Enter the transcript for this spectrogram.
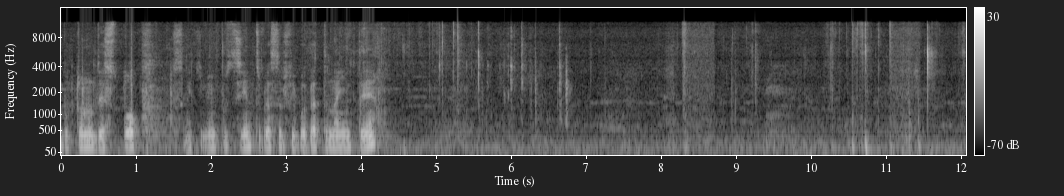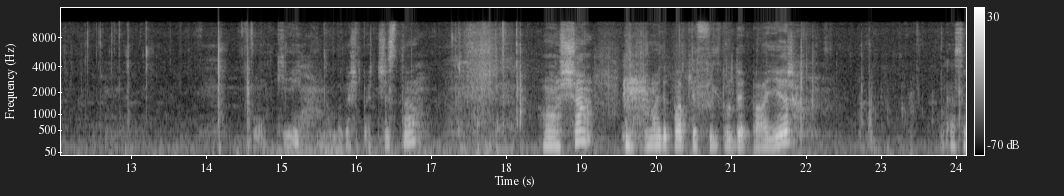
Butonul de stop. Să ne chinuim puțin, trebuia să-l fi băgat înainte. am băgat și pe acesta. Așa, mai departe filtrul de aer, ca să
